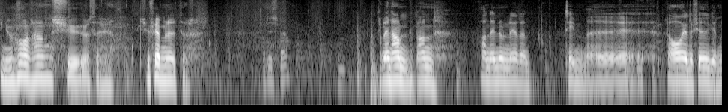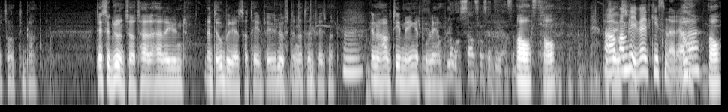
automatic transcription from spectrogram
Nu har han 20, vad säger vi, 25 minuter. Det är 25. Men han, han, han är nog nere en timme, eh, ja eller 20 något sånt ibland. Det är så grunt så att här, här är ju en- inte obegränsad tid, det är ju luften naturligtvis men Mm. en och en halv timme är inget problem. Blåsan som sätter gränsen. Ja, ja, Ja, man blir väldigt kissnödig, eller? ja,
